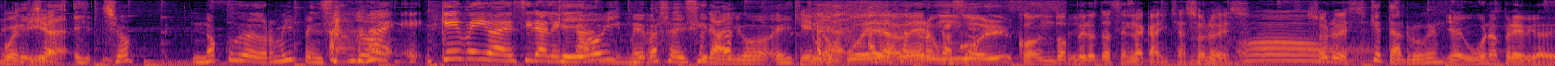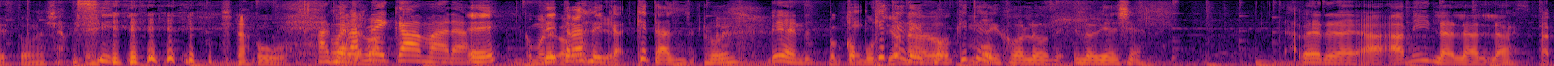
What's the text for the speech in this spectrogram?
Buen día. Ella, eh, yo no pude dormir pensando Eh, ¿Qué me iba a decir que Alejandro? hoy me vas a decir algo. Que este, no puede Alejandro haber un gol con dos Sí. pelotas en la cancha, solo eso. Oh. Solo eso. ¿Qué tal, Rubén? Y hay una previa de esto, ¿no? Ya, Sí. ya hubo. Atrás de cámara. ¿Eh? ¿Cómo? Detrás de ¿Qué tal, Rubén? Bien, ¿Qué- ¿Qué te convulsionado. dejó? ¿Qué te dejó lo de, lo de ayer? A ver, a, a mí la, la- las- a-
